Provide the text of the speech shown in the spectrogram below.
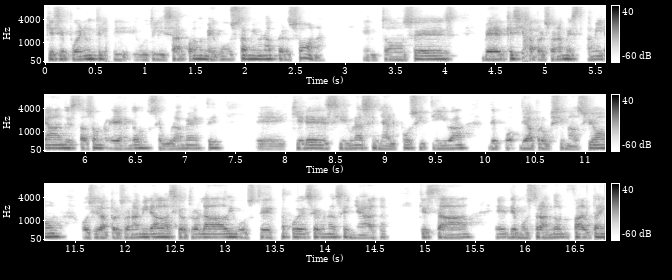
que se pueden utilizar cuando me gusta a mí una persona. Entonces, ver que si la persona me está mirando, está sonriendo, seguramente eh, quiere decir una señal positiva de, aproximación, o si la persona mira hacia otro lado y usted puede ser una señal que está eh, demostrando falta de...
